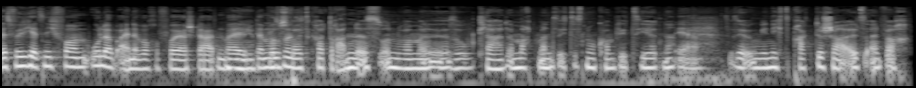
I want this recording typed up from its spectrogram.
das würde ich jetzt nicht vor dem Urlaub eine Woche vorher starten, weil nee, da muss man. Weil es gerade dran ist und wenn man so, klar, dann macht man sich das nur kompliziert. Ne? Ja. Das ist ja irgendwie nichts praktischer als einfach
